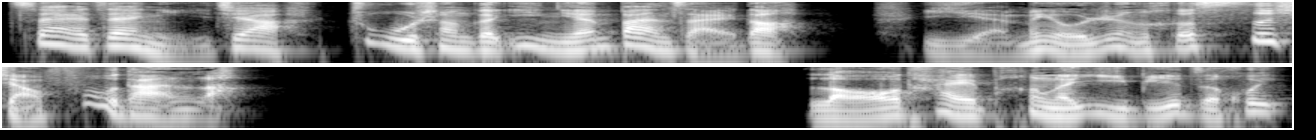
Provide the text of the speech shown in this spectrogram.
再在你家住上个一年半载的，也没有任何思想负担了。”老太碰了一鼻子灰，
